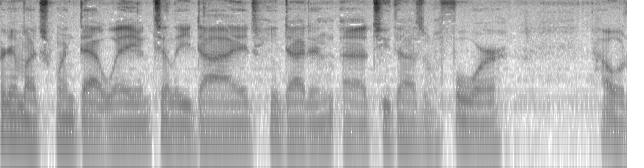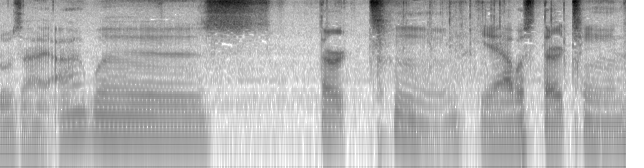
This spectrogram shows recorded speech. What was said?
pretty much went that way until he died. He died in uh, 2004. How old was I? I was 13. Yeah, I was 13.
